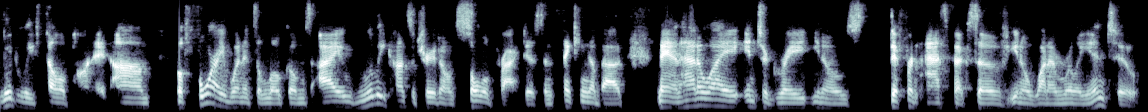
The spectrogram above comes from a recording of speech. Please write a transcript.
literally fell upon it. Um, before I went into locums, I really concentrated on solo practice and thinking about, man, how do I integrate, you know, different aspects of, you know, what I'm really into.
